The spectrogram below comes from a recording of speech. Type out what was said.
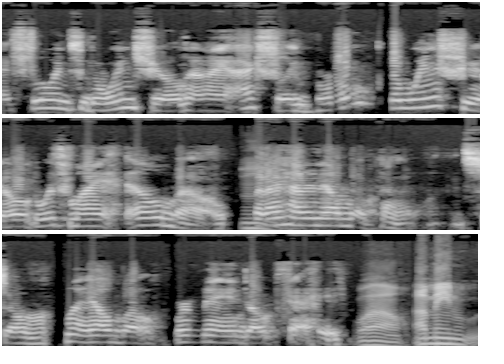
I flew into the windshield and I actually broke the windshield with my elbow, mm. but I had an elbow pad on, so my elbow remained okay. Wow. I mean,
